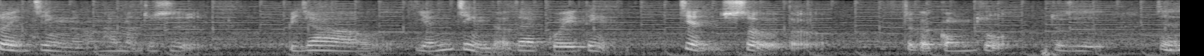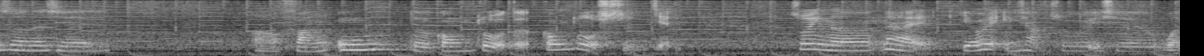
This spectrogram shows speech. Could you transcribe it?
最近呢，他们就是比较严谨的在规定建设的这个工作，就是建设那些呃房屋的工作的工作时间。所以呢，那也也会影响出一些问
